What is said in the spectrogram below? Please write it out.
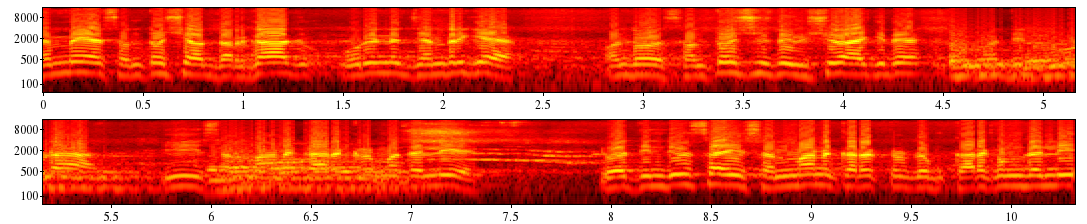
ಹೆಮ್ಮೆಯ ಸಂತೋಷ. ದರ್ಗಾ ಊರಿನ ಜನರಿಗೆ ಒಂದು ಸಂತೋಷದ ವಿಷಯವಾಗಿದೆ. ಇವತ್ತಿನ ಕೂಡ ಈ ಸನ್ಮಾನ ಕಾರ್ಯಕ್ರಮದಲ್ಲಿ ಇವತ್ತಿನ ದಿವಸ ಈ ಸನ್ಮಾನ ಕಾರ್ಯಕ್ರಮ ಕಾರ್ಯಕ್ರಮದಲ್ಲಿ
